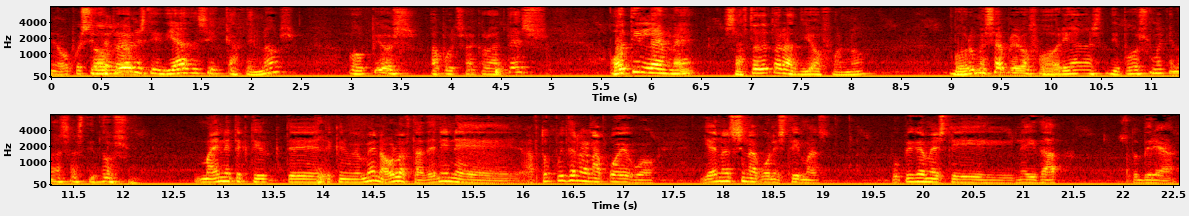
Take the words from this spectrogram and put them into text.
Ναι, όπως το οποίο είναι στη διάθεση καθενός ο οποίος από τους ακροατές ό,τι λέμε σε αυτό το ραδιόφωνο μπορούμε σαν πληροφορία να συντυπώσουμε και να σας τη δώσουμε. Μα είναι τεκ, τε, όλα αυτά. Δεν είναι αυτό που ήθελα να πω εγώ για έναν συναγωνιστή μας που πήγαμε στη ΕΙΔΑΠ στον Πειραιά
